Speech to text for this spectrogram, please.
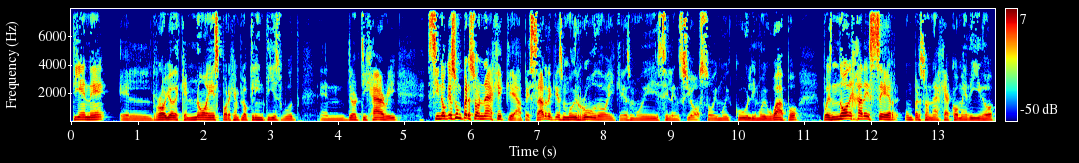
tiene el rollo de que no es, por ejemplo, Clint Eastwood en Dirty Harry, sino que es un personaje que a pesar de que es muy rudo y que es muy silencioso y muy cool y muy guapo, pues no deja de ser un personaje acomedido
